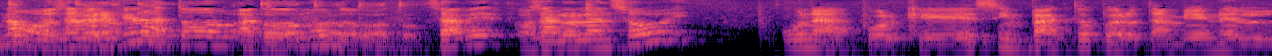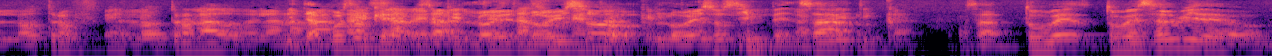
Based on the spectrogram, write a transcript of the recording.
No, o sea, me refiero a todo, a todo, a mundo. todo, todo. ¿Sabe? O sea, lo lanzó una porque es impacto, pero también el otro el otro lado de la Y te navaja apuesto es que, saber o sea, que lo- está lo sujeto hizo- lo hizo sin pensar. crítica. O sea, tú ves, tú ves el video.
